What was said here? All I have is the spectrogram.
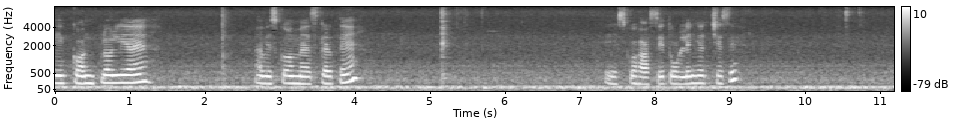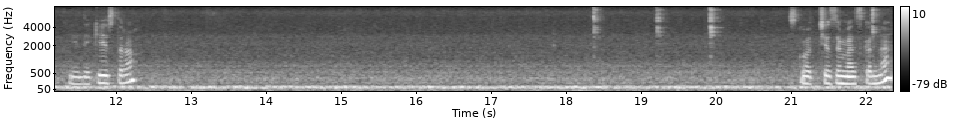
एक कॉर्नफ्लोर लिया है। अब इसको हम मैश करते हैं। इसको हाथ से तोड़ लेंगे अच्छे से। ये देखिए, इस तरह। इसको अच्छे से मैश करना है।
